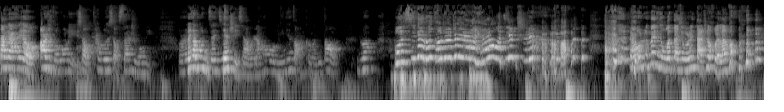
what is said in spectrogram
大概还有二十多公里，小差不多小三十公里。我说：“要不你再坚持一下吧，然后明天早上可能就到了。”你说。我膝盖都疼成这样了，你还让我坚持？然后我说：“那你我打，我说你打车回来吧。”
